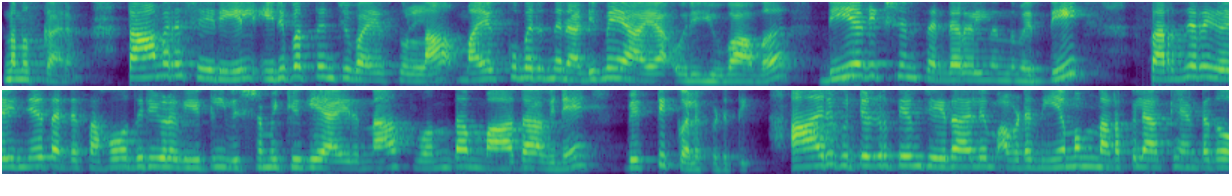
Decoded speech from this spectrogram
നമസ്കാരം. താമരശ്ശേരിയിൽ ഇരുപത്തഞ്ചു വയസ്സുള്ള മയക്കുമരുന്നിനടിമയായ ഒരു യുവാവ് ഡി അഡിക്ഷൻ സെന്ററിൽ നിന്നും എത്തി. സർജറി കഴിഞ്ഞ് തന്റെ സഹോദരിയുടെ വീട്ടിൽ വിശ്രമിക്കുകയായിരുന്ന സ്വന്തം മാതാവിനെ വെട്ടിക്കൊലപ്പെടുത്തി. ആര് കുറ്റകൃത്യം ചെയ്താലും അവിടെ നിയമം നടപ്പിലാക്കേണ്ടതോ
